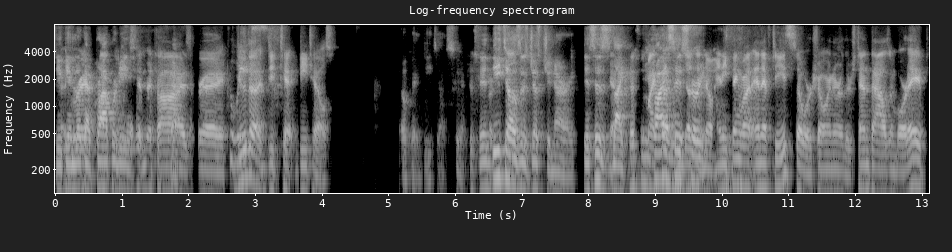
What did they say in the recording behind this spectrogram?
You Okay, can look at properties. Hypnotize, great. Do the Police. deta- details. Okay, details here. Just details is just generic. This is Yeah, like this is my price cousin who doesn't history. know anything about NFTs, so we're showing her there's ten thousand Bored Apes.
